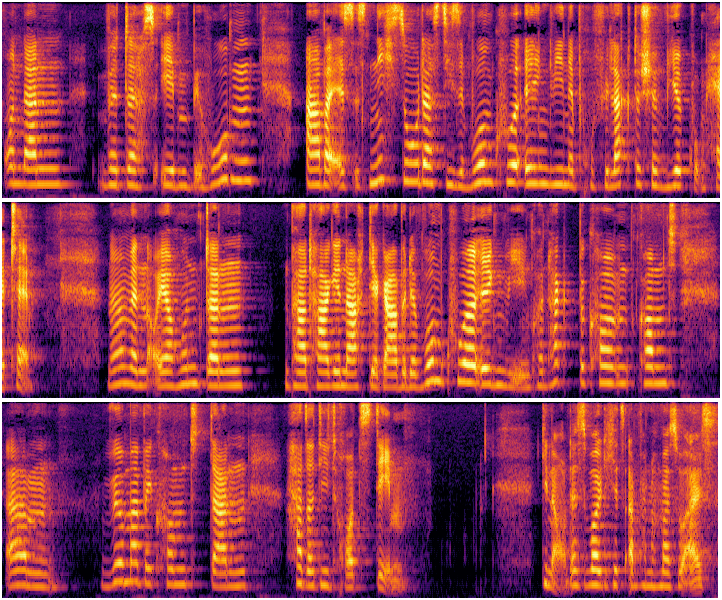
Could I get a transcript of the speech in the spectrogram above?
und dann wird das eben behoben. Aber es ist nicht so, dass diese Wurmkur irgendwie eine prophylaktische Wirkung hätte. Na, wenn euer Hund dann ein paar Tage nach der Gabe der Wurmkur irgendwie in Kontakt bekommt, kommt, ähm, Würmer bekommt, dann hat er die trotzdem. Genau, das wollte ich jetzt einfach nochmal so als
